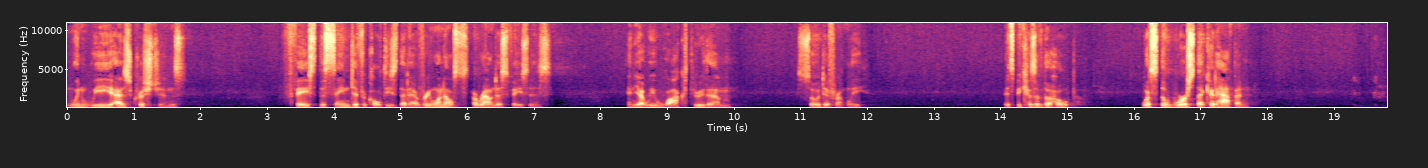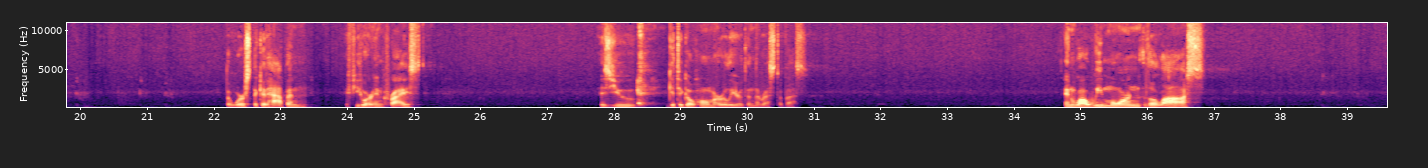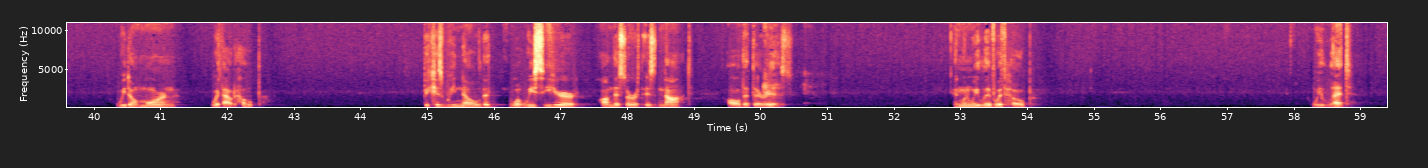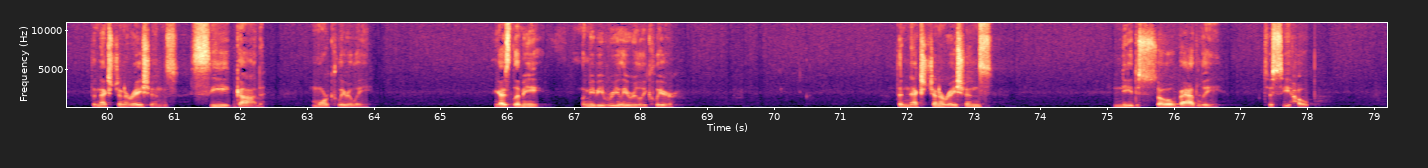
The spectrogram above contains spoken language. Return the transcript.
when we as Christians face the same difficulties that everyone else around us faces, and yet we walk through them so differently. It's because of the hope. What's the worst that could happen? The worst that could happen if you are in Christ is you get to go home earlier than the rest of us. And while we mourn the loss, we don't mourn without hope. Because we know that what we see here on this earth is not all that there is. And when we live with hope, we let the next generations see God more clearly. And guys, let me let me be really really clear. The next generations need so badly to see hope.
